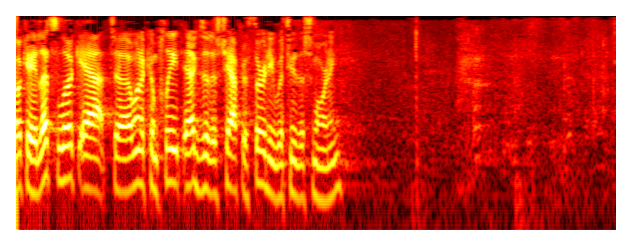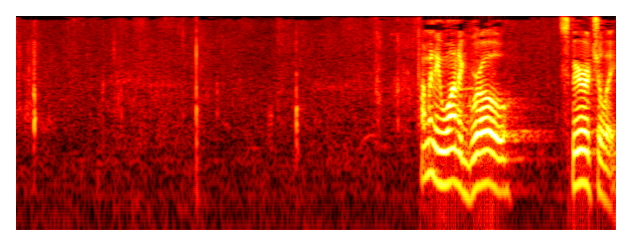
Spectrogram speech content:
Okay, let's look at, uh, I want to complete Exodus chapter 30 with you this morning. How many want to grow spiritually?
